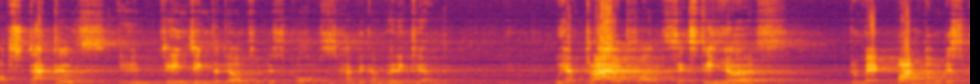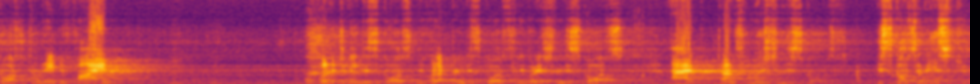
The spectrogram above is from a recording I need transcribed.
obstacles in changing the terms of discourse have become very clear. We have tried for 60 years to make Bandung discourse to redefine political discourse, development discourse, liberation discourse, and transformation discourse, discourse in history.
